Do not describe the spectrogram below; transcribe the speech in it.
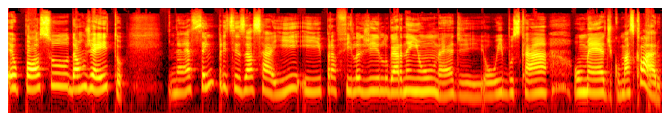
eu posso dar um jeito né, sem precisar sair e ir para fila de lugar nenhum, né, de ou ir buscar um médico, mas claro,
